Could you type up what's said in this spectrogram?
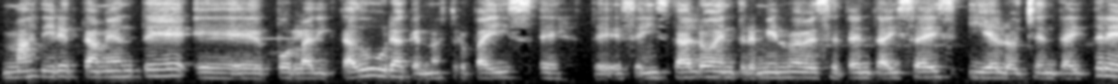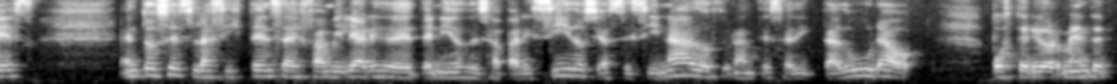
más directamente por la dictadura que en nuestro país este, se instaló entre 1976 y el 83. Entonces, la asistencia de familiares de detenidos desaparecidos y asesinados durante esa dictadura, o posteriormente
